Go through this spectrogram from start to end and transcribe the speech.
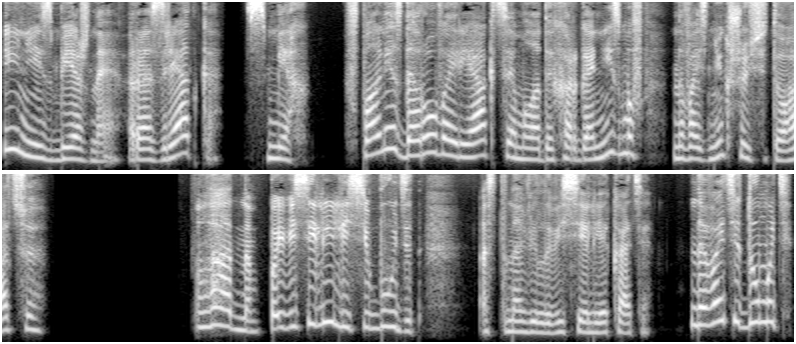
и неизбежное разрядка — смех. Вполне здоровая реакция молодых организмов на возникшую ситуацию. «Ладно, повеселились и будет», — остановила веселье Катя. «Давайте думать,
